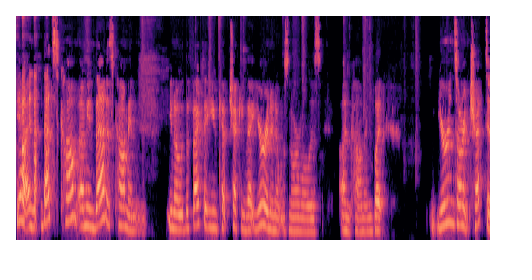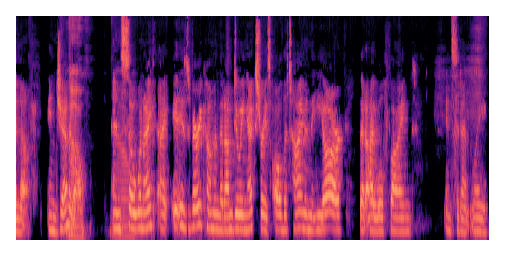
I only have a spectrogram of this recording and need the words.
Yeah. And that's common. I mean, that is common. You know, the fact that you kept checking that urine and it was normal is uncommon, but urines aren't checked enough in general. No. And no. so when I, I, it is very common that I'm doing x rays all the time in the ER that I will find incidentally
